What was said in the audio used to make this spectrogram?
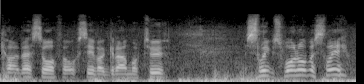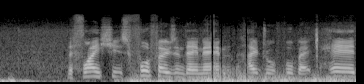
cut this off it'll save a gram or two. It sleeps one obviously. The fly sheet's 4000 mm hydrophobic head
